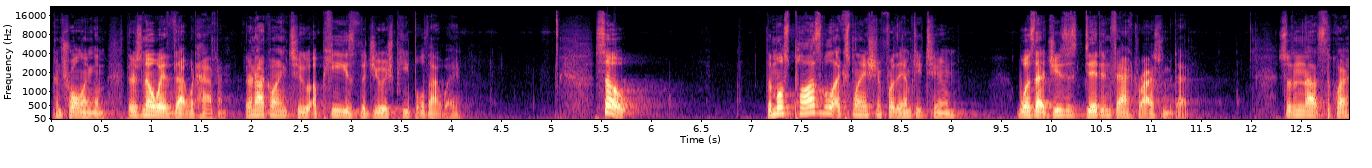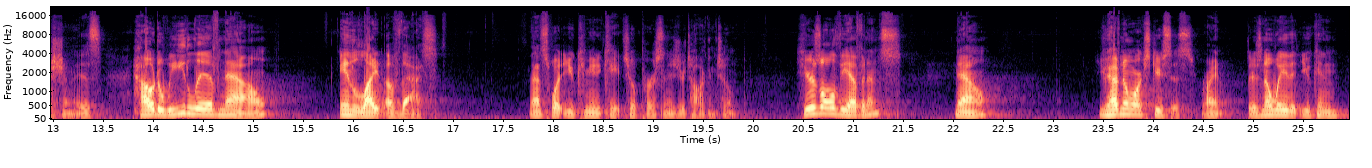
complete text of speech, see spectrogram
controlling them. There's no way that that would happen. They're not going to appease the Jewish people that way. So, the most plausible explanation for the empty tomb was that Jesus did in fact rise from the dead. So then that's the question is how do we live now in light of that? That's what you communicate to a person as you're talking to them. Here's all the evidence. Now, you have no more excuses, right? There's no way that you can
